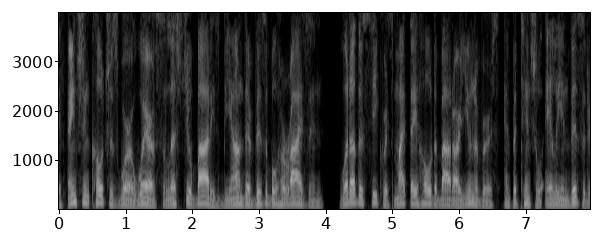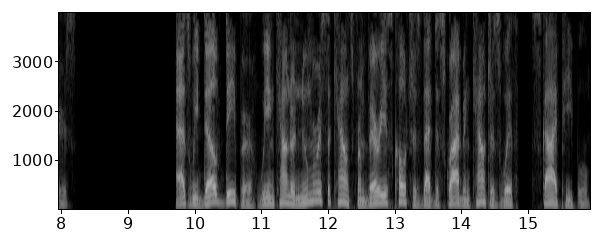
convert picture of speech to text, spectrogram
if ancient cultures were aware of celestial bodies beyond their visible horizon, what other secrets might they hold about our universe and potential alien visitors? As we delve deeper, we encounter numerous accounts from various cultures that describe encounters with sky people.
